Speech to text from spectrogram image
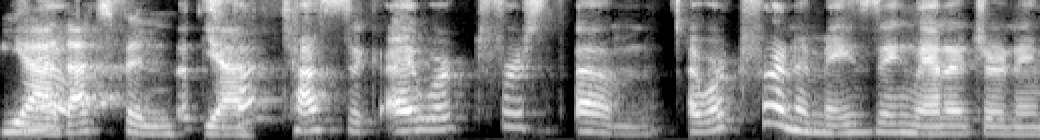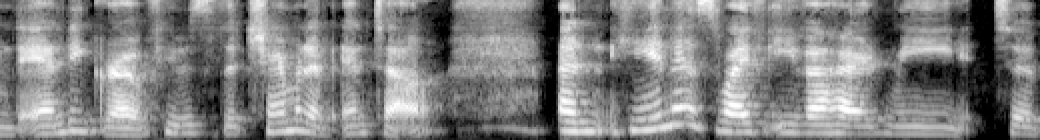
yeah you know, that's been that's yeah. fantastic. I worked for um i worked for an amazing manager named andy grove. He was the chairman of intel. And he and his wife eva hired me to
